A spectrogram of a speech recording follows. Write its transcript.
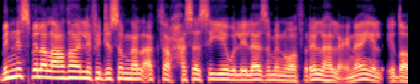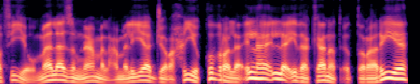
بالنسبة للأعضاء اللي في جسمنا الأكثر حساسية واللي لازم نوفر لها العناية الإضافية وما لازم نعمل عمليات جراحية كبرى لإلها إلا إذا كانت اضطرارية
